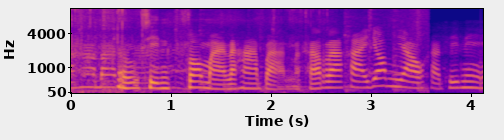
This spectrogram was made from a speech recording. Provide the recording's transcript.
ละห้าบาทลูกชิ้นก็ไม้ละห้าบาทนะคะ ราคาย่อมเยาค่ะที่นี่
